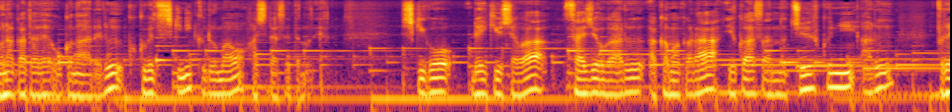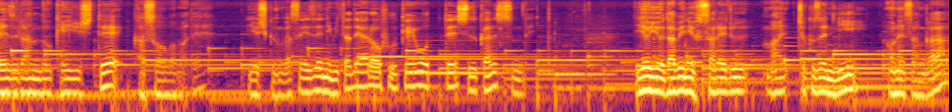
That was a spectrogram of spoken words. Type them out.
宗像で行われる告別式に車を走らせたのである。式後霊柩車は斎場がある赤間から湯川さんの中腹にあるプレイズランドを経由して火葬場まで。ユシ君が生前に見たであろう風景を追って静かに進んでいった。いよいよダビに付される直前にお姉さんが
